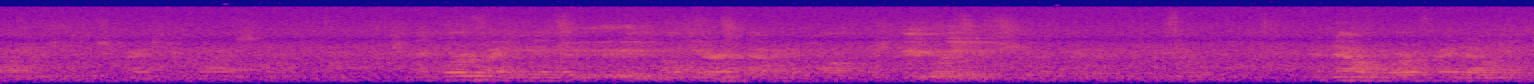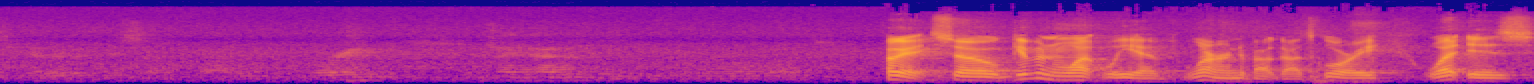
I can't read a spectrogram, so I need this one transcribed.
God, and Jesus Christ, whom thou hast sent. I glorify thee in the, on the earth, having accomplished the work which you have given me to do. And now glorify thou me together with my Son, Father, with the glory which I had with thee before the world was. Okay, so given what we have learned about God's glory, what is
